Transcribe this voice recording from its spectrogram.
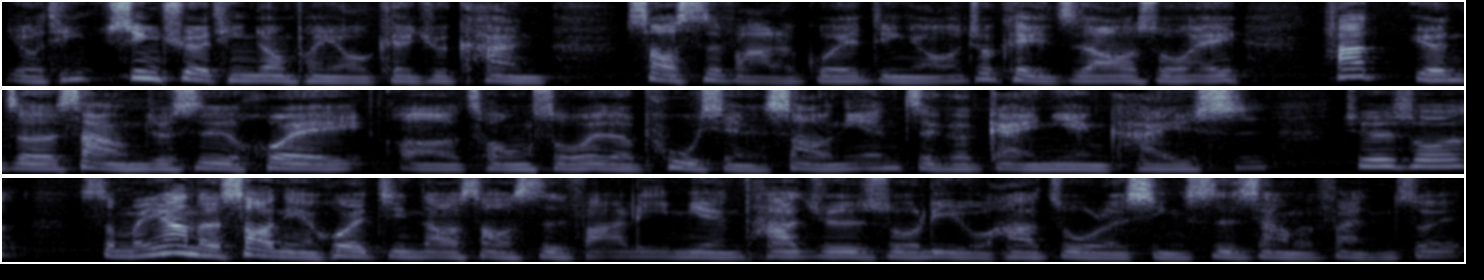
有听兴趣的听众朋友可以去看少司法的规定哦，就可以知道说，诶，它原则上就是会呃从所谓的曝险少年这个概念开始。就是说，什么样的少年会进到少司法里面？他就是说，例如他做了刑事上的犯罪，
